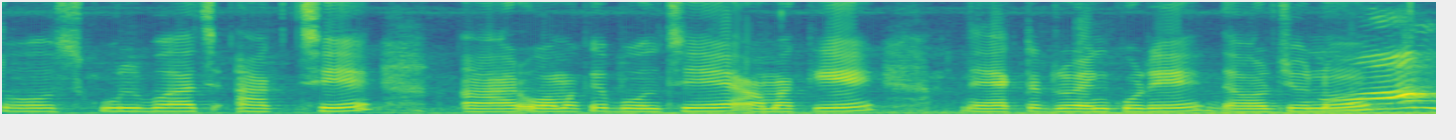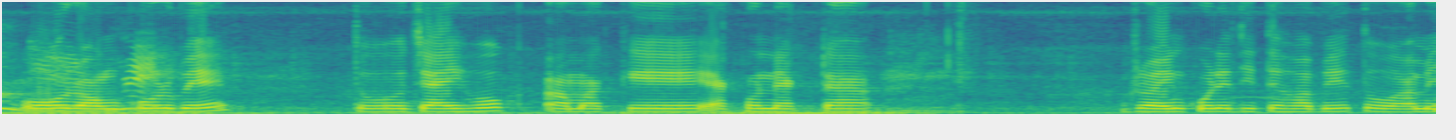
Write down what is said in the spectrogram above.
তো স্কুল ওয়াচ আঁকছে আর ও আমাকে বলছে আমাকে একটা ড্রয়িং করে দেওয়ার জন্য ও রং করবে। তো যাই হোক, আমাকে এখন একটা ড্রয়িং করে দিতে হবে। তো আমি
